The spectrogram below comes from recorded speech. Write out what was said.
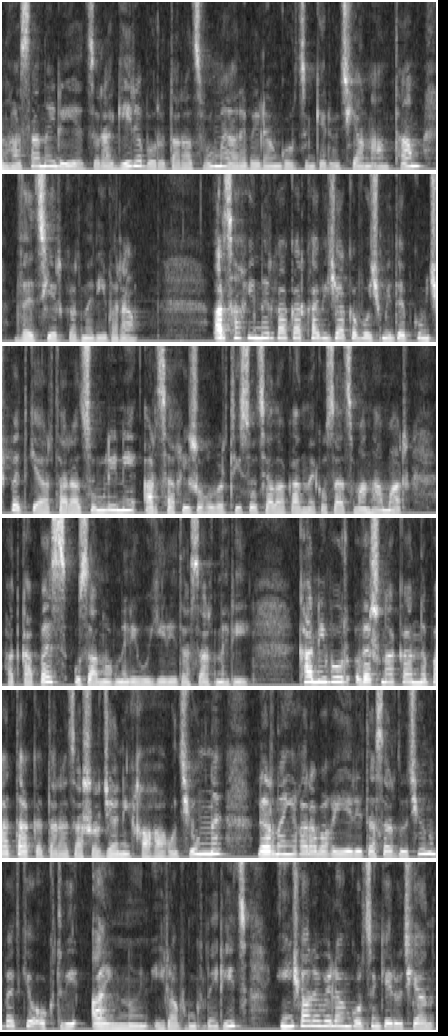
անհասանելի է ծրագիրը, որը տարածվում է Արևելյան գործընկերության անդամ 6 երկրների վրա։ Արցախի ներկայակարգավիճակը ոչ մի դեպքում չպետք է արդարացում լինի Արցախի ժողովրդի սոցիալական մեկուսացման համար, հատկապես ուսանողների ու երիտասարդների, քանի որ վերջնական նպատակը տարածաշրջանի խաղաղությունն է, Լեռնային Ղարաբաղի երիտասարդությունը պետք է օգտվի այն նույն իրավունքներից, ինչ արևելան գործընկերության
